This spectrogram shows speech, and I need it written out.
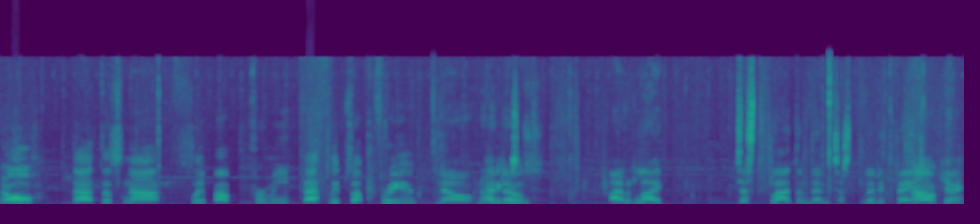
Oh, that does not flip up for me. That flips up for you? No, no, And it, it doesn't. goes- I would like just flat and then just let it fade. Ah, okay.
